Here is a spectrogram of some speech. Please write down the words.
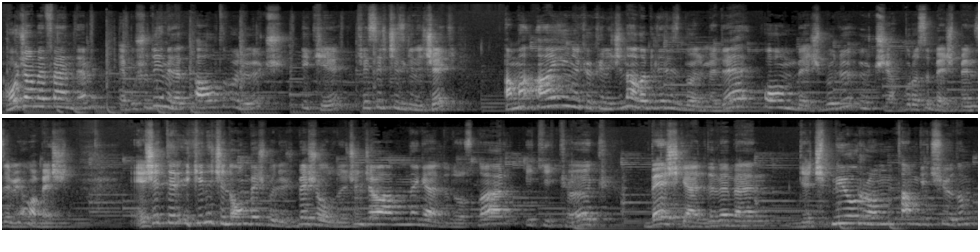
Hocam efendim, e bu şu değil midir? 6 bölü 3, 2, kesir çizgini çek. Ama aynı kökün içine alabiliriz bölmede. 15 bölü 3 yap. Burası 5, benzemiyor ama 5. Eşittir 2'nin içinde 15 bölü 3, 5 olduğu için cevabım ne geldi dostlar? 2 kök 5 geldi ve ben geçmiyorum, tam geçiyordum.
